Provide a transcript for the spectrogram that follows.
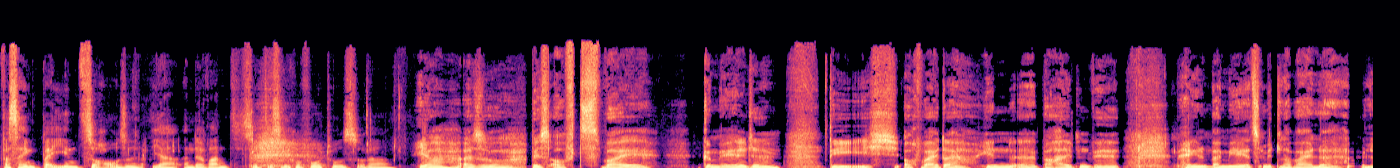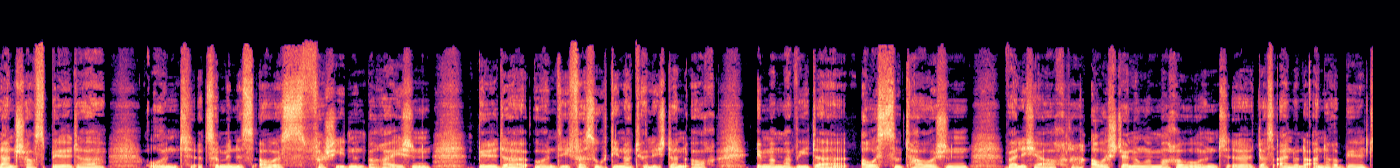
Was hängt bei Ihnen zu Hause ja an der Wand? Sind das Ihre Fotos oder? Ja, also bis auf zwei Gemälde, die ich auch weiterhin äh, behalten will, hängen bei mir jetzt mittlerweile Landschaftsbilder und zumindest aus verschiedenen Bereichen Bilder. Und ich versuche die natürlich dann auch immer mal wieder auszutauschen, weil ich ja auch Ausstellungen mache und äh, das ein oder andere Bild,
